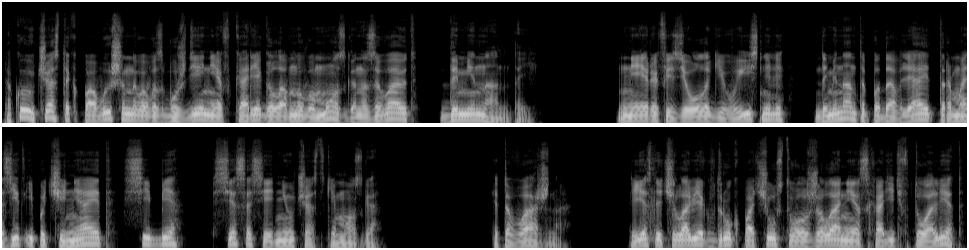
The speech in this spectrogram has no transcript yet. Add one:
Такой участок повышенного возбуждения в коре головного мозга называют доминантой. Нейрофизиологи выяснили, доминанта подавляет, тормозит и подчиняет себе все соседние участки мозга. Это важно. Если человек вдруг почувствовал желание сходить в туалет,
